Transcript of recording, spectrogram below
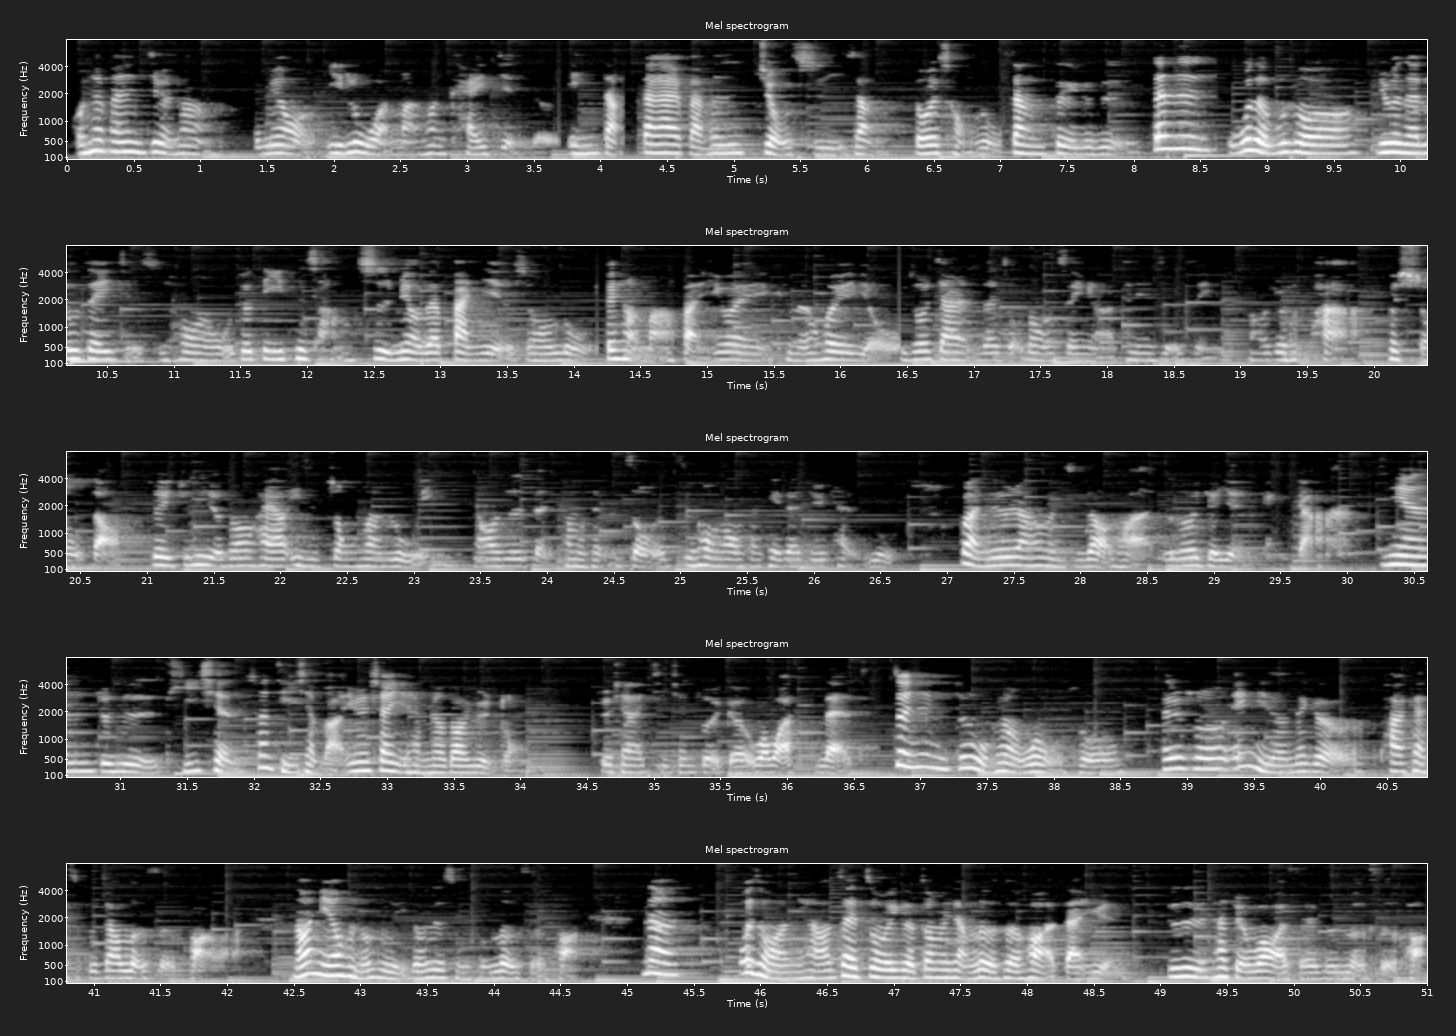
我现在发现，基本上我没有一录完马上开剪的音档，大概百分之九十以上都会重录。像这个就是，但是我不得不说，原本在录这一集的时候呢，我就第一次尝试没有在半夜的时候录，非常麻烦，因为可能会有比如说家人在走动的声音啊、看电视的声音，然后就很怕会收到，所以就是有时候还要一直中断录音，然后就是等他们可能走了之后呢，我才可以再继续开始录，不然就是让他们知道的话，有时候会觉得有点尴尬。今天就是提前，算提前吧，因为现在也还没有到月中，就现在提前做一个娃娃 sled。最近就是我朋友问我说，他就说，哎、你的那个 podcast 不叫乐色话吗？然后你有很多主题都是什么什么乐色话，那为什么你还要再做一个专门讲乐色话的单元？就是他觉得娃娃 sled 就是乐色话，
